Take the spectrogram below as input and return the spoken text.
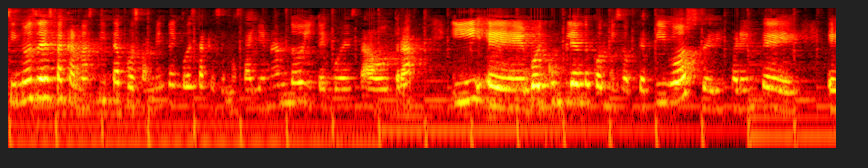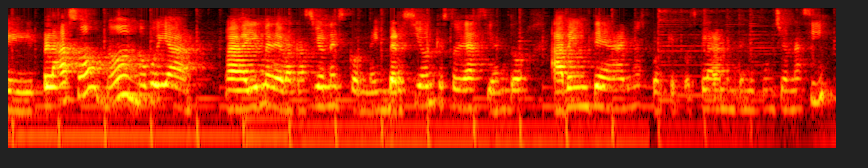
si no es de esta canastita, pues también tengo esta que se me está llenando y tengo esta otra y eh, voy cumpliendo con mis objetivos de diferente eh, plazo, ¿no? No voy a, irme de vacaciones con la inversión que estoy haciendo a 20 años porque pues claramente no funciona así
